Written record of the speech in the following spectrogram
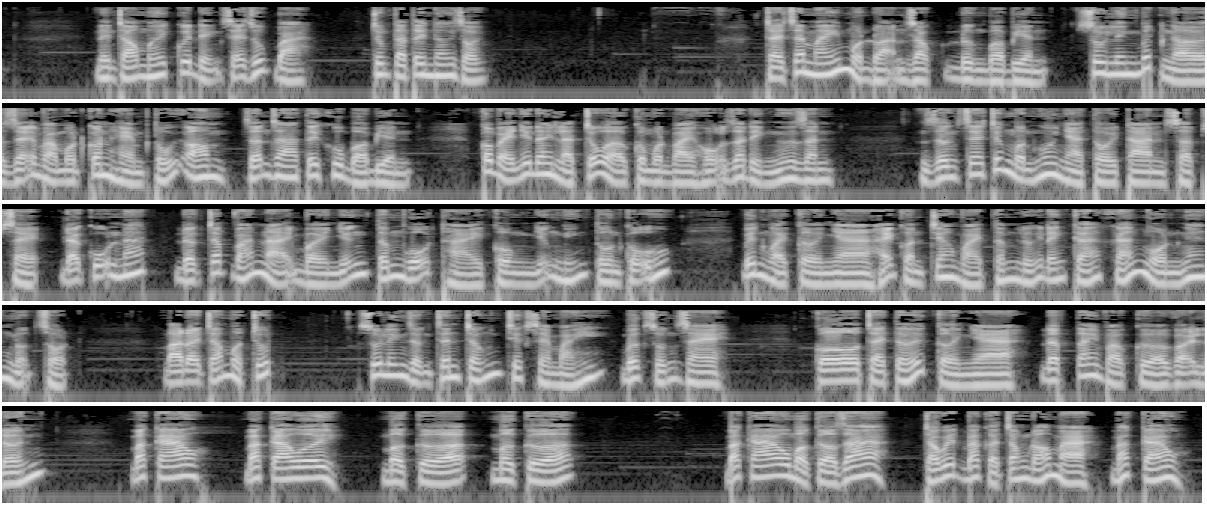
Nên cháu mới quyết định sẽ giúp bà. Chúng ta tới nơi rồi. Chạy xe máy một đoạn dọc đường bờ biển, Xui Linh bất ngờ rẽ vào một con hẻm tối om dẫn ra tới khu bờ biển. Có vẻ như đây là chỗ ở của một vài hộ gia đình ngư dân. Dừng xe trước một ngôi nhà tồi tàn sập sệ đã cũ nát, được chấp ván lại bởi những tấm gỗ thải cùng những miếng tôn cũ. Bên ngoài cửa nhà hãy còn treo vài tấm lưới đánh cá khá ngổn ngang lộn xộn. Bà đợi cháu một chút. Xui Linh dựng chân trống chiếc xe máy, bước xuống xe. Cô chạy tới cửa nhà, đập tay vào cửa gọi lớn. Bác Cao, bác Cao ơi, mở cửa, mở cửa. Bác Cao, mở cửa ra, cháu biết bác ở trong đó mà, bác Cao.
